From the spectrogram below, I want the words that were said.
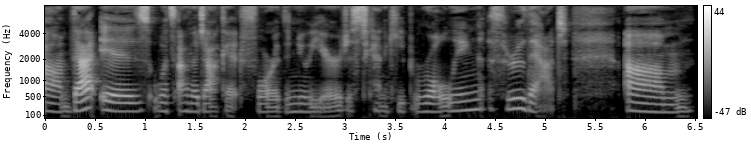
um, that is what's on the docket for the new year, just to kind of keep rolling through that. Um,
